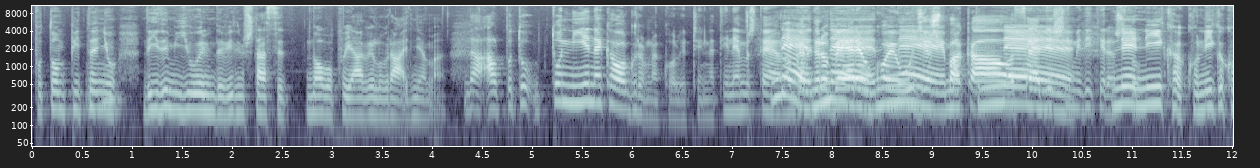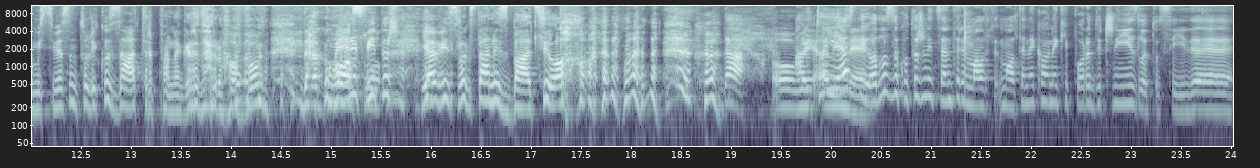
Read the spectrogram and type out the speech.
po tom pitanju mm -hmm. da idem i jurim da vidim šta se novo pojavilo u radnjama. Da, ali to, to nije neka ogromna količina. Ti nemaš te ne, garderobere ne, u koje ne, uđeš pa kao ne, sediš i meditiraš Ne, tu. nikako, nikako. Mislim, ja sam toliko zatrpana garderobom da ako mene pitaš, ja bi svog stana izbacila. da, ovaj, ali to ali jeste i odlazak u tržni centar je malte, malte ne kao neki porodični izlet. To se ide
